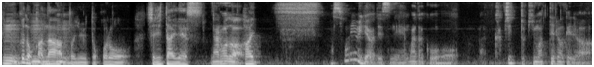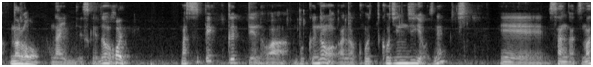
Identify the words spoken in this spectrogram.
いくのかなというところを知りたいです。なるほど。はい。そういう意味ではですね、まだこう、カチッと決まってるわけではないんですけど、ど。はい。まあ、スペックっていうのは、僕のあのこ個人事業ですね、えー3月末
